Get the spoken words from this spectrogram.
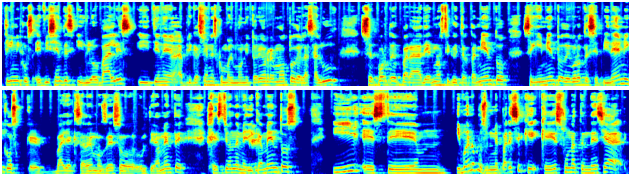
clínicos eficientes y globales y tiene aplicaciones como el monitoreo remoto de la salud, soporte para diagnóstico y tratamiento, seguimiento de brotes epidémicos, que vaya que sabemos de eso últimamente, gestión de medicamentos y este y bueno, pues me parece que, que es una tendencia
